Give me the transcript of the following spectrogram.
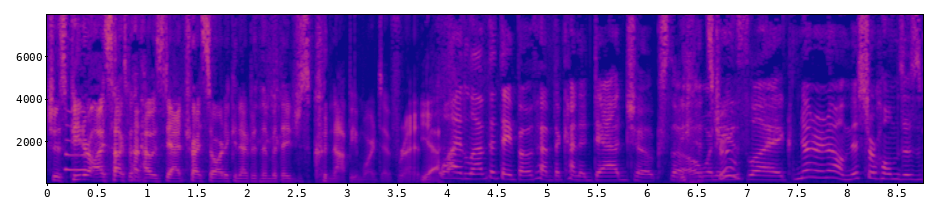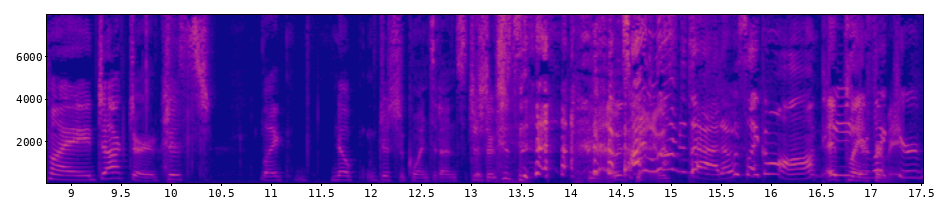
just Peter always talks about how his dad tries so hard to connect with him, but they just could not be more different. Yeah. Well, I love that they both have the kind of dad jokes though. it's when true. he's like, "No, no, no, Mr. Holmes is my doctor." Just like no, just a coincidence. Just, Just, a, yeah, it was. Good. I It was loved that. I was like, "Aw, Pete, It played you're for like me. your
